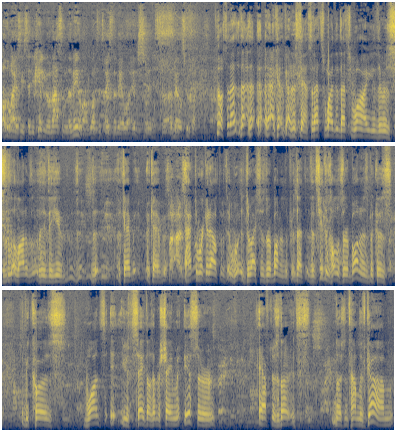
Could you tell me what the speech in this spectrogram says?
Otherwise, he said you can't be Mavasim in the Vela. Once it's ice in the Vela, it's it's uh, a Vela Sucha. No, so that, that I can understand. So that's why that's why there is a lot of the, the, the okay okay. I have to work it out. The, the rice is the rabbanon. The, that the sheet that holds the rabbanon is because because once it, you say it doesn't have a shame iser after it's nois and tam gam,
